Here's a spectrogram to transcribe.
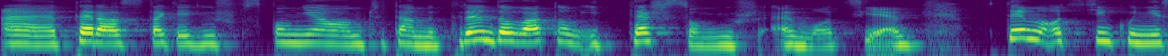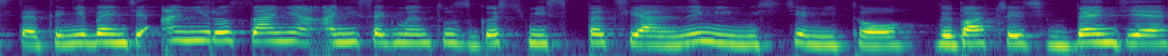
E, teraz, tak jak już wspomniałam, czytamy trendowatą i też są już emocje. W tym odcinku niestety nie będzie ani rozdania, ani segmentu z gośćmi specjalnymi. Musicie mi to wybaczyć. Będzie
